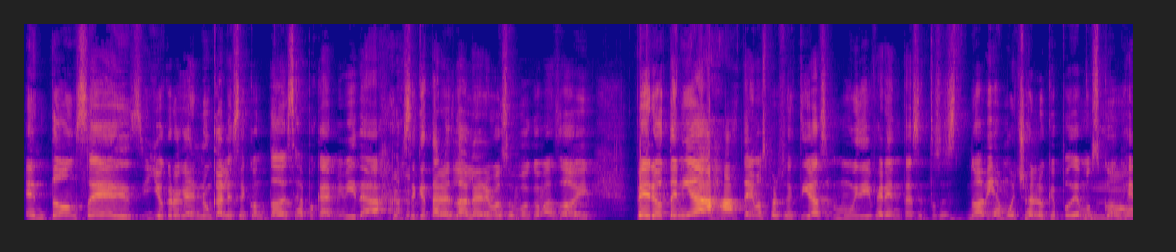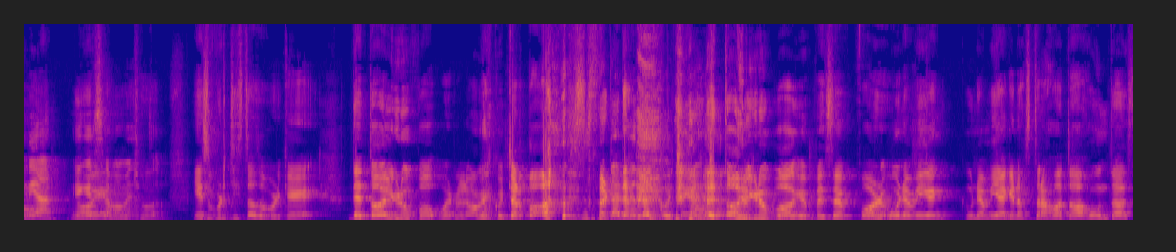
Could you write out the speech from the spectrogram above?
Entonces, yo creo que nunca les he contado esa época de mi vida, así que tal vez la hablaremos un poco más hoy. Pero tenía, ajá, tenemos perspectivas muy diferentes, entonces no había mucho en lo que podíamos congeniar en ese momento. Y es súper chistoso porque de todo el grupo, bueno, lo van a escuchar todos. Tal vez lo escuchen. De todo el grupo, que empecé por una amiga, una amiga que nos trajo a todas juntas,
